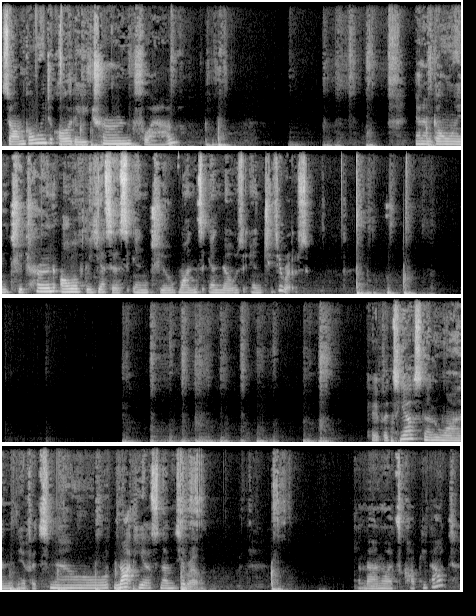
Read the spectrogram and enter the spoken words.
So I'm going to call it a churn flag. And I'm going to turn all of the yeses into ones and nos into zeros. Okay, if it's yes, then one. If it's no, not yes, then zero. And then let's copy that.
